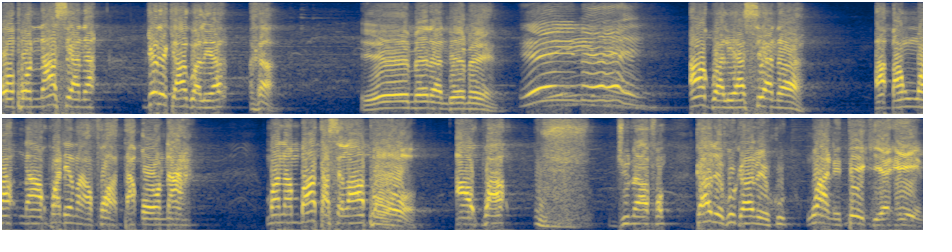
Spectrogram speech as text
Ọpụ na asị ya na gịnị ka a gwara ya? Amen and amen. Amen. a gwara ya sị ya na akpa nwa na akwa dị n'afọ atakpọ na. Mana mgbe a tasịrị apụl akwa ju n'afọ. Ka a na-ekwu ka a na-ekwu nwaanyị take ya in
